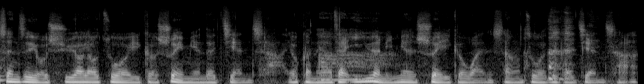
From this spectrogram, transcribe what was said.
甚至有需要要做一个睡眠的检查，有可能要在医院里面睡一个晚上做这个检查。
